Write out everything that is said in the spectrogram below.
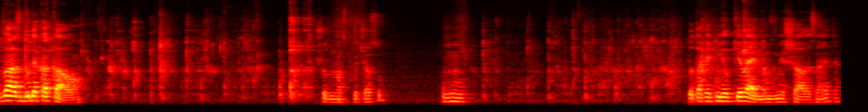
Зараз буде какао. Що до нас по часу? Угу. То так як Way нам вмішали, знаєте?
